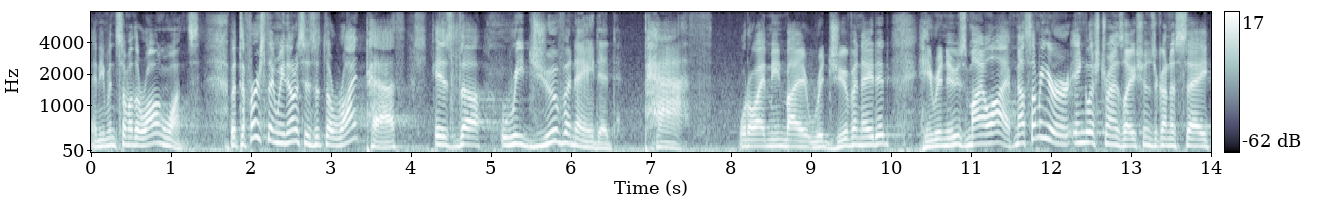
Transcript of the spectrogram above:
and even some of the wrong ones. But the first thing we notice is that the right path is the rejuvenated path. What do I mean by rejuvenated? He renews my life. Now, some of your English translations are going to say,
